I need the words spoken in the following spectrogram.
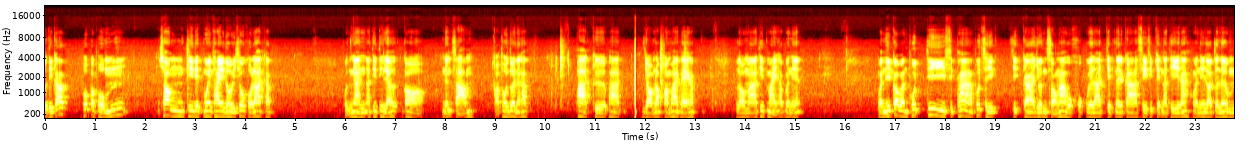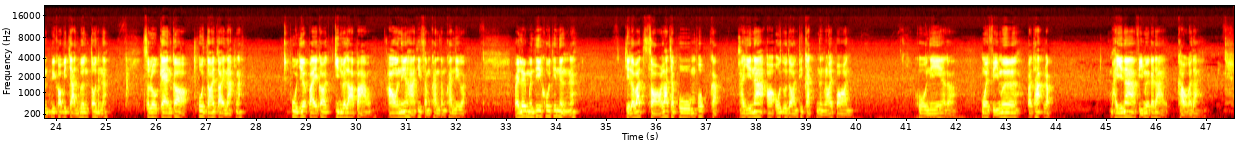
วัสดีครับ พบกับผมช่องทีเด็ดมวยไทยโดยโชคโคราชครับ ผลงานอาทิตย์ที่แล้วก็หนึ่งสามขอโทษด้วยนะครับพลาดคือพลาดยอมรับความพ่ายแพ้ครับ เรามาอาทิตย์ใหม่ครับวันนี้ วันนี้ก็วันพุธที่สิบห้าพฤศจิกายนสองห้าหกหกเวลาเจ็ดนาฬิกาสี่สิบเจ็ดนาทีนะ วันนี้เราจะเริ่มวิเคราะห์วิจารณ์เบื้องต้นนะ สโลแกนก็พูดน้อยต่อยหนักนะ พูดเยอะไปก็กินเวลาเปล่า เอาเนื้อหาที่สำคัญสำคัญดีกว่า ไปเริ่มกันที่คู่ที่หนึ่งนะ จิรวัตรสอราชภูมิพบกับไฮยีน่าออุดอุดรพิกัดหนึ่งร้อยปอนด์คู่นี้ก็มวยฝีมือปะทะกับไฮยีน่าฝีมือก็ได้ เข่าก็ได้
